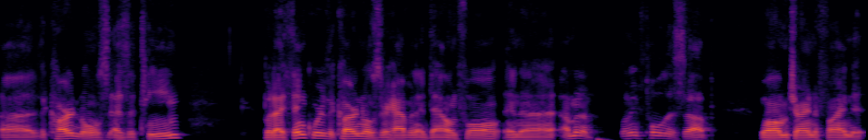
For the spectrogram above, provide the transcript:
uh the Cardinals as a team, but I think where the Cardinals are having a downfall, and uh I'm gonna let me pull this up while I'm trying to find it.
